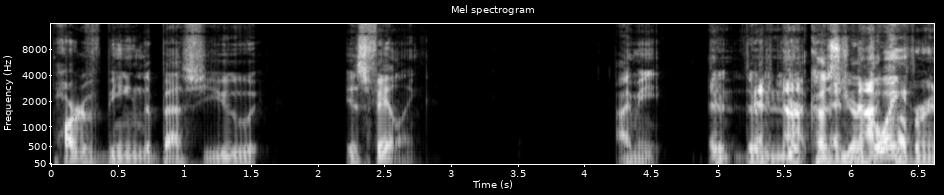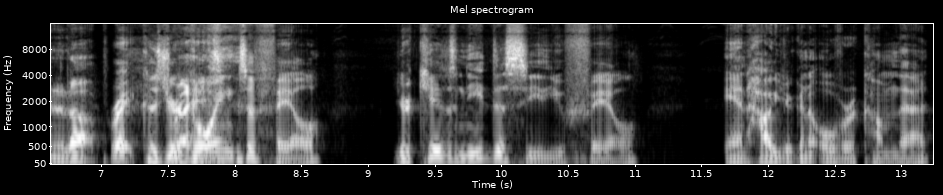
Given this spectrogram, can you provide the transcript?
Part of being the best you is failing. I mean, and, there- and not because you're not going covering it up. right because you're Right. going to fail. Your kids need to see you fail, and how you're going to overcome that.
